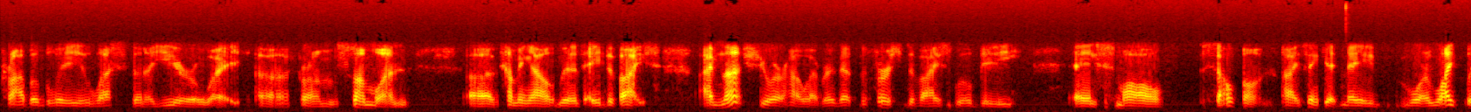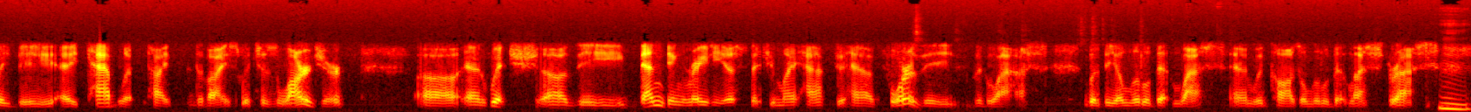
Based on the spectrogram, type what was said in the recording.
probably less than a year away uh, from someone uh, coming out with a device. I'm not sure, however, that the first device will be a small cell phone. I think it may more likely be a tablet type device, which is larger uh, and which uh, the bending radius that you might have to have for the, the glass would be a little bit less and would cause a little bit less stress. Mm.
